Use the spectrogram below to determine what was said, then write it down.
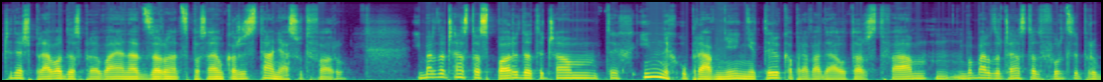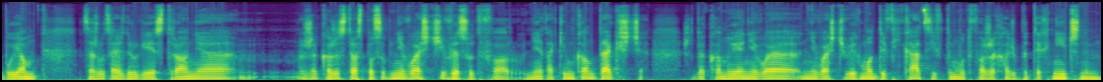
czy też prawo do sprawowania nadzoru nad sposobem korzystania z utworu. I bardzo często spory dotyczą tych innych uprawnień, nie tylko prawa do autorstwa, bo bardzo często twórcy próbują zarzucać drugiej stronie, że korzysta w sposób niewłaściwy z utworu, nie takim kontekście, że dokonuje niewłaściwych modyfikacji w tym utworze, choćby technicznym,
